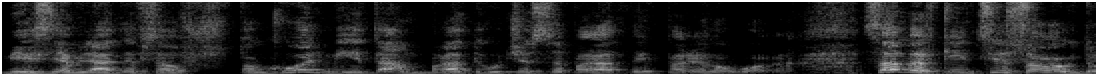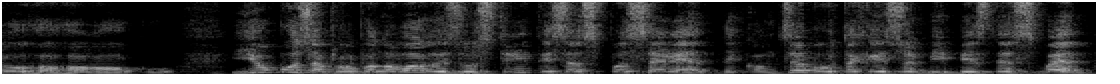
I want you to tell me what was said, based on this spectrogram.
міг з'являтися в Стокгольмі і там брати участь в сепаратних переговорах. Саме в кінці 42-го року йому запропонували зустрітися з посередником. Це був такий собі бізнесмен.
